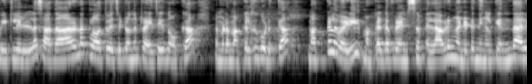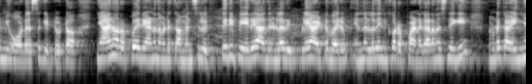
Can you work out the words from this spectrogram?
വീട്ടിലുള്ള സാധാരണ ക്ലോത്ത് വെച്ചിട്ട് ഒന്ന് ട്രൈ ചെയ്ത് നോക്കുക. നമ്മുടെ മക്കൾക്ക് കൊടുക്കുക. മക്കൾ വഴി മക്കളുടെ ഫ്രണ്ട്സും എല്ലാവരും കണ്ടിട്ട് നിങ്ങൾക്ക് എന്തായാലും ഈ ഓർഡേഴ്സ് കിട്ടും കേട്ടോ ഞാൻ ഉറപ്പ് വരികയാണ് നമ്മുടെ കമൻസിൽ ഒത്തിരി പേര് അതിനുള്ള റിപ്ലൈ ആയിട്ട് വരും എന്നുള്ളത് എനിക്ക് ഉറപ്പാണ്. കാരണം എന്ന് വെച്ചിട്ടുണ്ടെങ്കിൽ നമ്മുടെ കഴിഞ്ഞ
